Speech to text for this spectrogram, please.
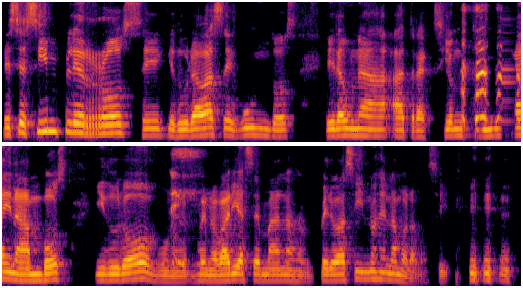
Ese simple roce que duraba segundos era una atracción química en ambos y duró, bueno, varias semanas, pero así nos enamoramos, sí.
